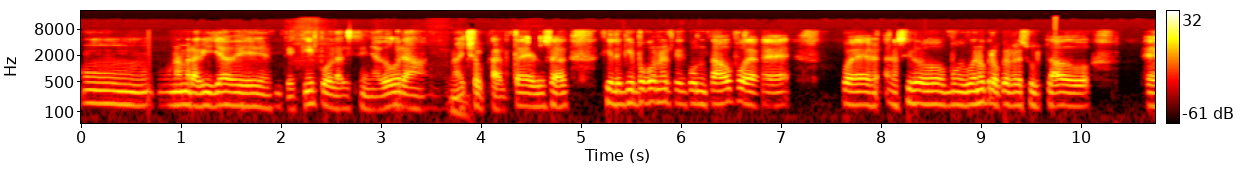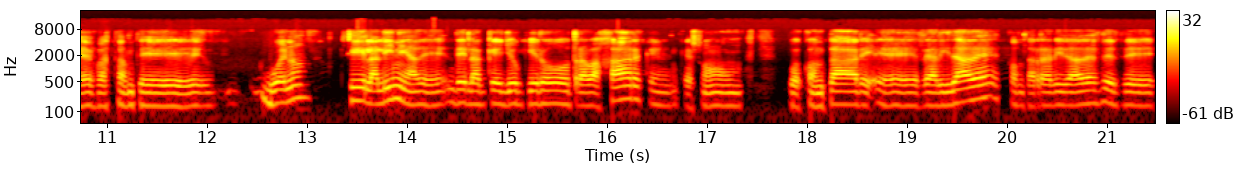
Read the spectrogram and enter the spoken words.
una maravilla de, equipo, la diseñadora, ha hecho el cartel, o sea, que el equipo con el que he contado, pues pues ha sido muy bueno. Creo que el resultado es bastante bueno. Sí, la línea de, la que yo quiero trabajar, que, son pues contar eh, realidades, contar realidades desde,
